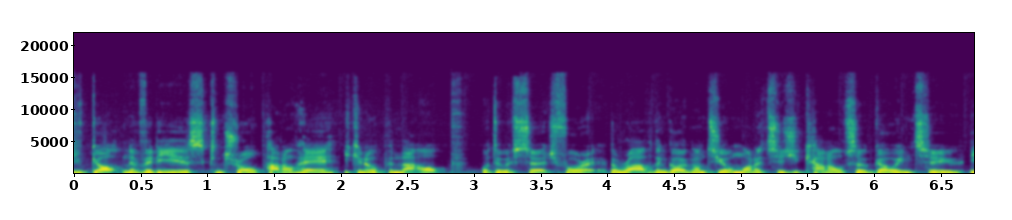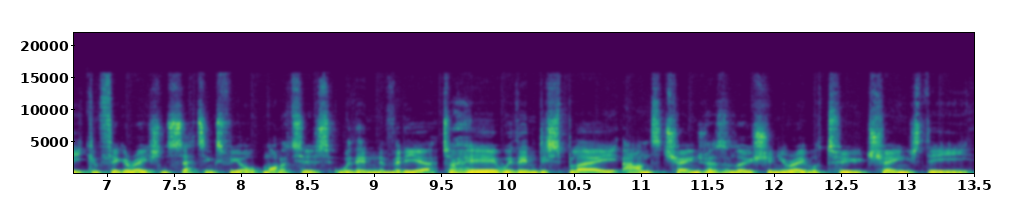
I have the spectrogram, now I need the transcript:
You've got NVIDIA's control panel here. You can open that up or do a search for it. But rather than going onto your monitors, you can also go into the configuration settings for your monitors within NVIDIA. So here within display and change resolution, you're able to change the,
